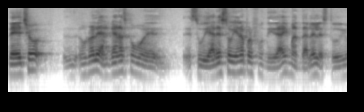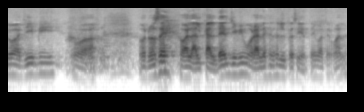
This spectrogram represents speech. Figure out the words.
De hecho, uno le dan ganas como de estudiar esto bien a profundidad y mandarle el estudio a Jimmy o a, o no sé, o al alcalde Jimmy Morales, es el presidente de Guatemala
